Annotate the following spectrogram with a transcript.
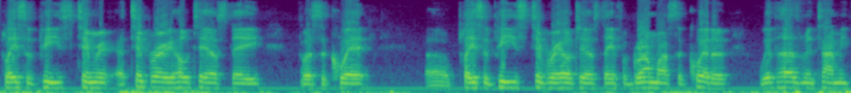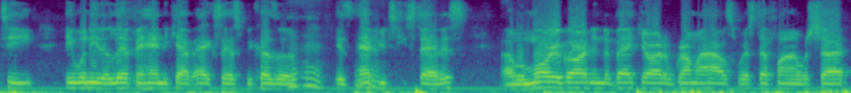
place of peace, temor- a temporary hotel stay for Sequet, uh, place of peace, temporary hotel stay for Grandma Sequetta with husband Tommy T. He will need a lift and handicap access because of Mm-mm. his amputee status. A memorial garden in the backyard of Grandma House where Stephon was shot.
